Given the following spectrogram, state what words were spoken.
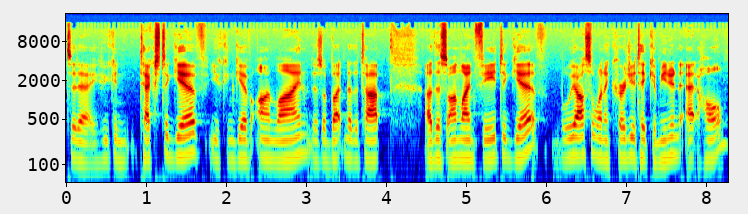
today. You can text to give, you can give online. There's a button at the top of this online feed to give. But we also want to encourage you to take communion at home,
